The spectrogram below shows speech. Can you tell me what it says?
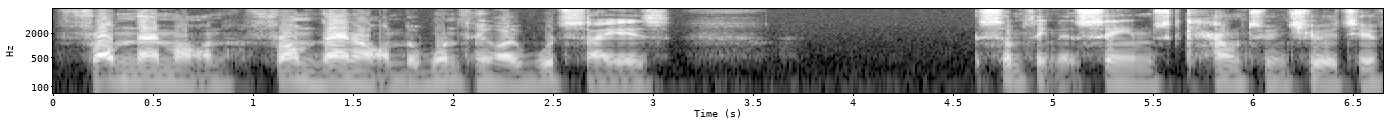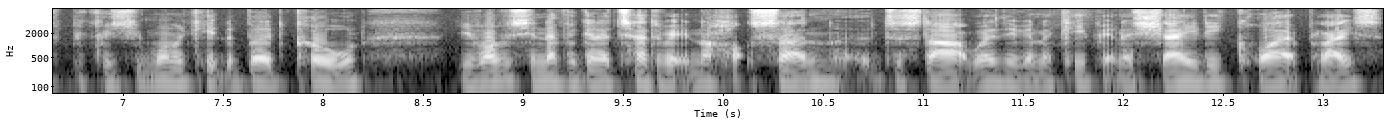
From them on, from then on, the one thing I would say is something that seems counterintuitive because you want to keep the bird cool. You're obviously never going to tether it in the hot sun to start with. You're going to keep it in a shady, quiet place.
